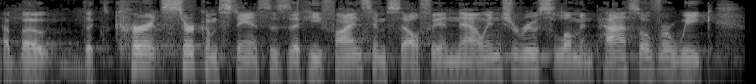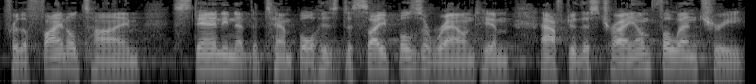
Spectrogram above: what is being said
about the current circumstances that he finds himself in now in Jerusalem in Passover week for the final time, standing at the temple, his disciples around him after this triumphal entry.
